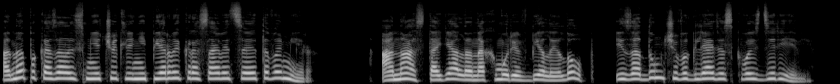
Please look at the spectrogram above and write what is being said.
она показалась мне чуть ли не первой красавицей этого мира. Она стояла, нахмурив белый лоб и задумчиво глядя сквозь деревья.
